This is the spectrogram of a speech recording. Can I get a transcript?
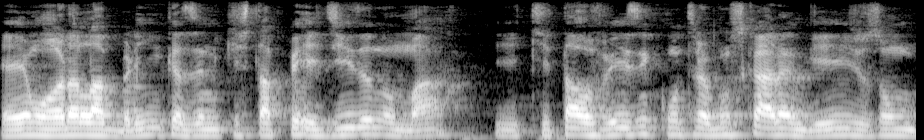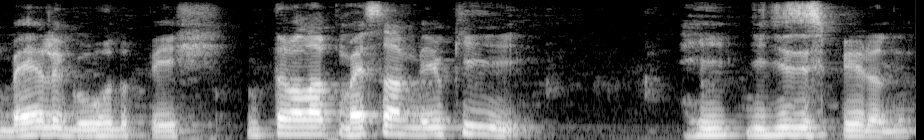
E aí uma hora ela brinca dizendo que está perdida no mar e que talvez encontre alguns caranguejos ou um belo e gordo peixe. Então ela começa a meio que rir de desespero ali.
